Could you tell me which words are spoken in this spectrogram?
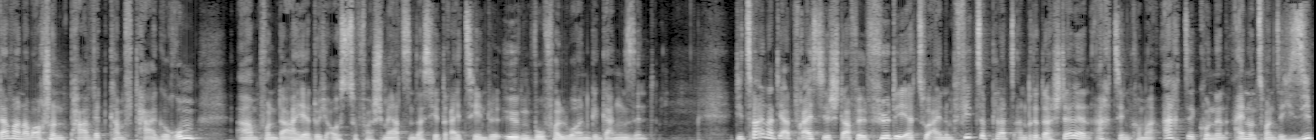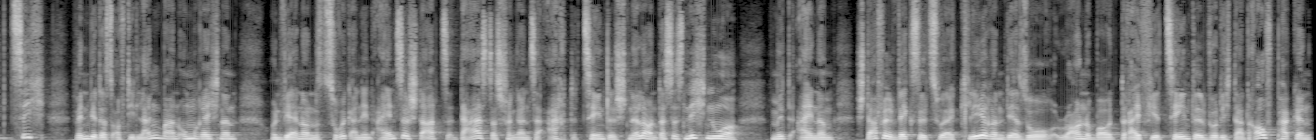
Da waren aber auch schon ein paar Wettkampftage rum, ähm, von daher durchaus zu verschmerzen, dass hier drei Zehntel irgendwo verloren gegangen sind. Die 200 Yard Freistilstaffel führte er zu einem Vizeplatz an dritter Stelle in 18,8 Sekunden 21,70, wenn wir das auf die Langbahn umrechnen. Und wir erinnern uns zurück an den Einzelstarts, da ist das schon ganze acht Zehntel schneller. Und das ist nicht nur mit einem Staffelwechsel zu erklären, der so roundabout drei, vier Zehntel würde ich da draufpacken,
